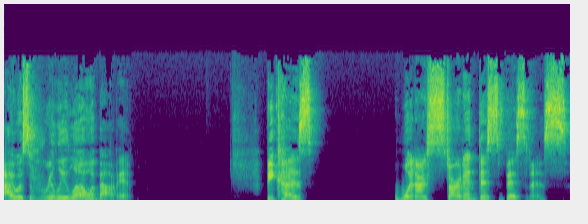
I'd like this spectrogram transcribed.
i was really low about it. Because when i started this business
